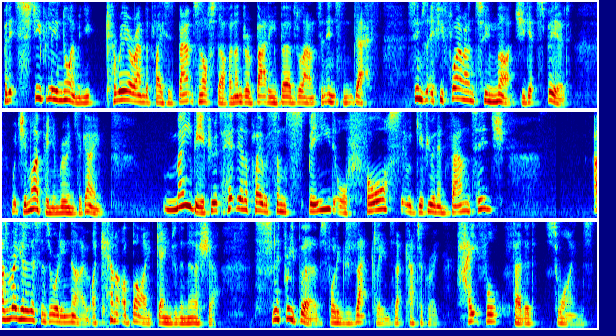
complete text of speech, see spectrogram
But it's stupidly annoying when you career around the places, bouncing off stuff, and under a baddie burb's lance and instant death. Seems that if you fly around too much, you get speared, which in my opinion ruins the game. Maybe if you were to hit the other player with some speed or force, it would give you an advantage. As regular listeners already know, I cannot abide games with inertia. Slippery burbs fall exactly into that category. Hateful, feathered swines.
